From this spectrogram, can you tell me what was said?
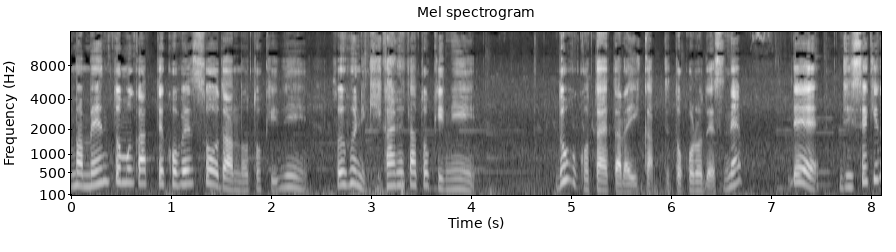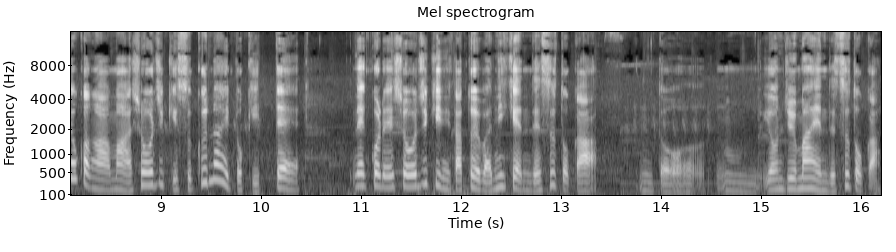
まあ、面と向かって個別相談の時にそういうふうに聞かれた時にどう答えたらいいかってところですね。で実績とかがまあ正直少ない時ってね、これ正直に例えば2件ですとか、うんとうん、40万円ですとか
